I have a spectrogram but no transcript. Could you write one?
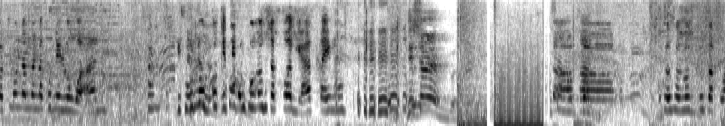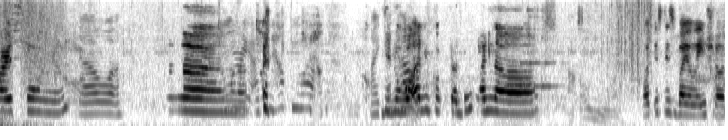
Ba't mo naman ako niluwaan? Gisunog ko kita, gisunog sa kuwag, atay mo. Deserve! Ka? Susunod ko sa kwarto. Yawa. Ah, I can help. Ginuwaan ko kaduhan na. What is this violation?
